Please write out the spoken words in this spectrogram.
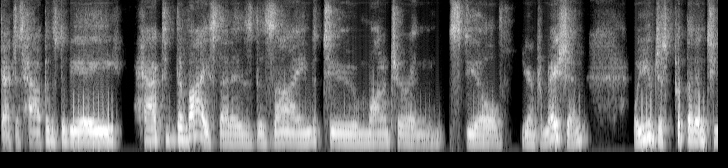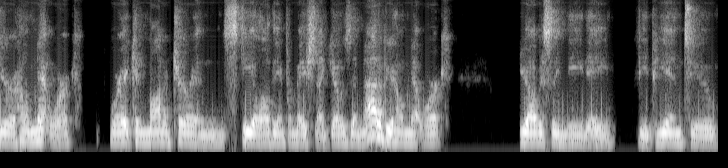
that just happens to be a hacked device that is designed to monitor and steal your information. Well, you've just put that into your home network where it can monitor and steal all the information that goes in and out of your home network, you obviously need a VPN to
